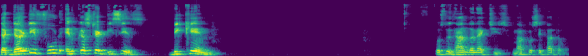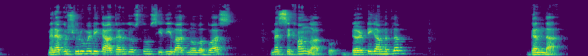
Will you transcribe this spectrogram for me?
the dirty food encrusted dishes became दोस्तों, ध्यान देना एक चीज़, मैं आपको सिखाता हूँ। मैंने आपको शुरू में भी कहा था ना दोस्तों, सीधी बात, नो बकवास। मैं सिखाऊँगा आपको। डर्टी का मतलब गंदा।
